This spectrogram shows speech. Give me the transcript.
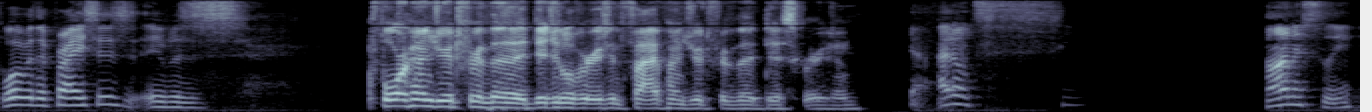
What were the prices? It was Four hundred for the digital version, five hundred for the disc version. yeah. I don't see honestly.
